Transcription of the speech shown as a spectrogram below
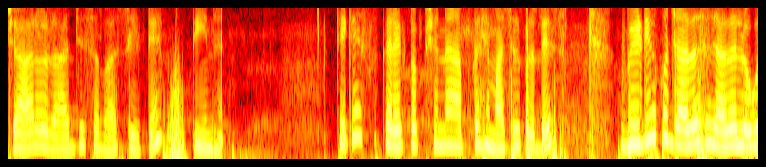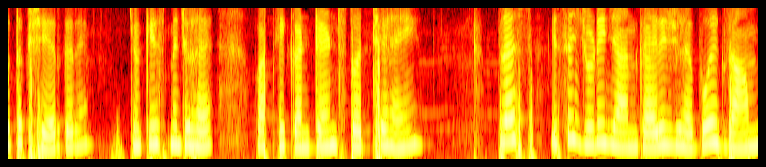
चार और राज्यसभा सीटें तीन हैं। ठीक है, इसका करेक्ट ऑप्शन है आपका हिमाचल प्रदेश। वीडियो को ज़्यादा से ज़्यादा लोगों तक शेयर करें, क्योंकि इसमें जो है वो आपके कंटेंट्स तो अच्छे हैं ही। प्लस इससे जुड़ी जानकारी जो है वो एग्ज़ाम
